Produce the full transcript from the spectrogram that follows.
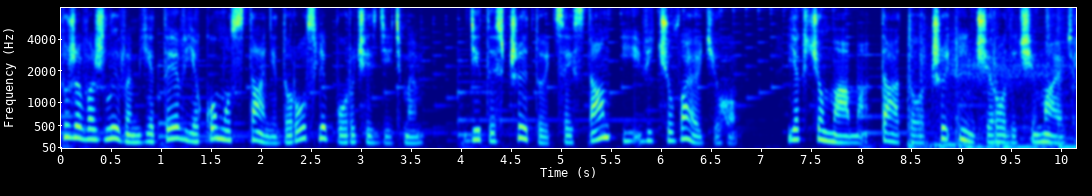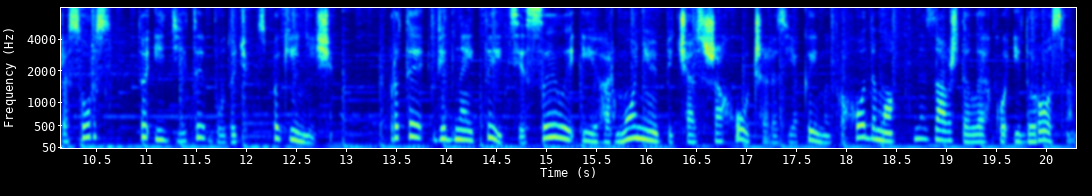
Дуже важливим є те, в якому стані дорослі поруч із дітьми. Діти зчитують цей стан і відчувають його. Якщо мама, тато чи інші родичі мають ресурс, то і діти будуть спокійніші. Проте віднайти ці сили і гармонію під час жаху, через який ми проходимо, не завжди легко і дорослим.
